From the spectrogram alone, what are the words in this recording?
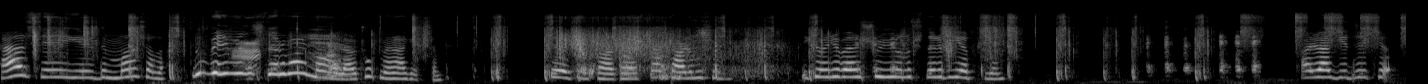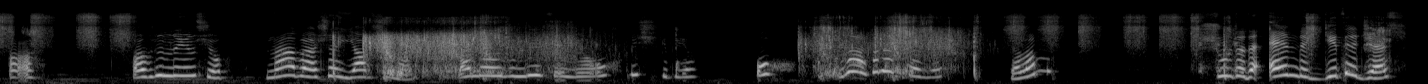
Her şeye girdim maşallah. Bu benim yumuşları var mı hala? Çok merak ettim. Dakika arkadaşlar. Tarlamı şu... İlk önce ben şu yunusları bir yapayım. Hala gelecek... Aa. Havuzumda yunus yok. Ne yaparsa yapsınlar. Ben de havuzum değilsin ya. Oh mis gibi ya. Oh. Mi arkadaşlar ya? Yalan mı? Şurada da en de gideceğiz.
